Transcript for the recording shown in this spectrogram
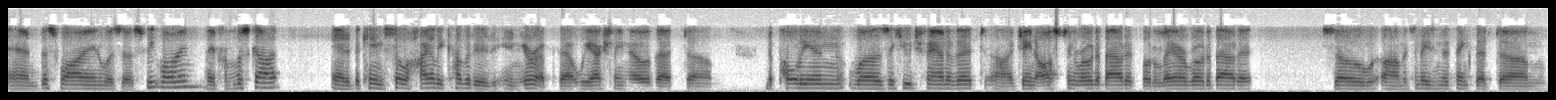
And this wine was a sweet wine made from Muscat, and it became so highly coveted in Europe that we actually know that um, Napoleon was a huge fan of it. Uh, Jane Austen wrote about it. Baudelaire wrote about it. So um, it's amazing to think that, um,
